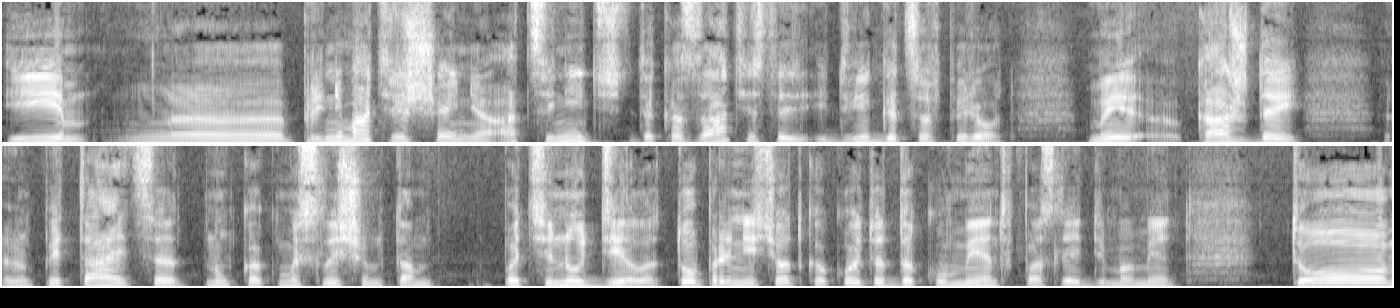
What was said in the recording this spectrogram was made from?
и э, принимать решения, оценить доказательства и двигаться вперед. Мы каждый пытается, ну, как мы слышим, там потянуть дело, то принесет какой-то документ в последний момент, то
